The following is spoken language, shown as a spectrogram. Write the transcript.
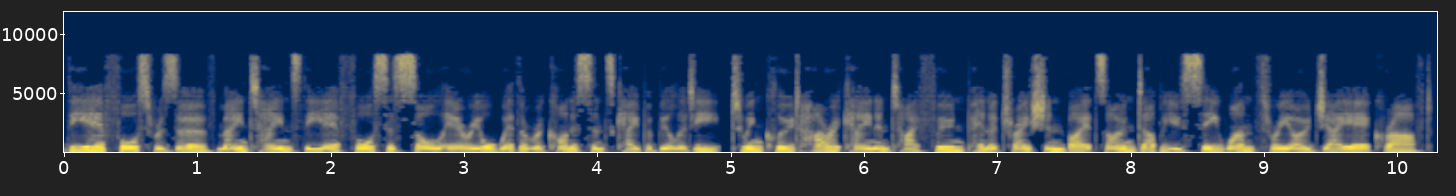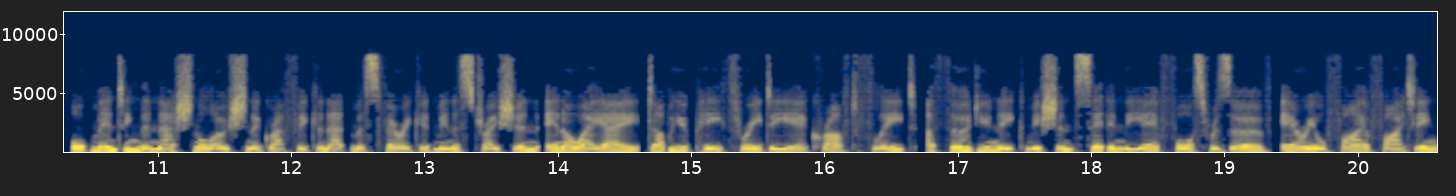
the Air Force Reserve maintains the Air Force's sole aerial weather reconnaissance capability, to include hurricane and typhoon penetration by its own WC-130J aircraft, augmenting the National Oceanographic and Atmospheric Administration WP-3D aircraft fleet. A third unique mission set in the Air Force Reserve, aerial firefighting,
